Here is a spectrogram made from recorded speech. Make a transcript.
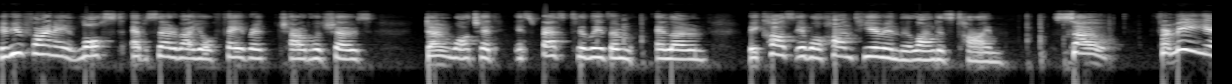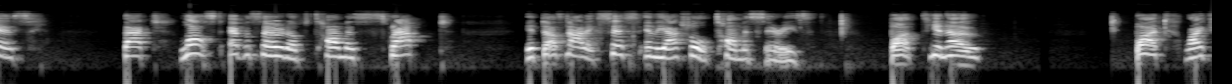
If you find a lost episode about your favorite childhood shows, don't watch it. It's best to leave them alone because it will haunt you in the longest time. So, for me, is that lost episode of Thomas scrapped. It does not exist in the actual Thomas series. But, you know, but like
